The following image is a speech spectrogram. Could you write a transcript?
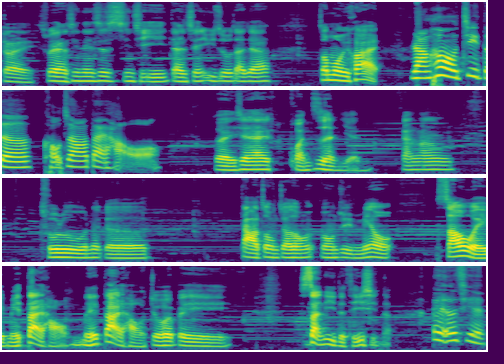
对，虽然今天是星期一，但先预祝大家周末愉快。然后记得口罩要戴好哦。对，现在管制很严，刚刚出入那个大众交通工具，没有稍微没戴好，没戴好就会被善意的提醒的。哎、欸，而且。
